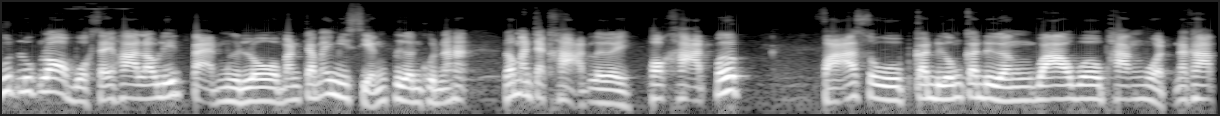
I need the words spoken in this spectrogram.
ชุดลูกล่อบวกสายพานเราลิ้น80,000 โล มันจะไม่มีเสียงเตือนคุณนะฮะ แล้วมันจะขาดเลย พอขาดปุ๊บ ฝาสูบกระเดืองกระเดือง วาล์วเวลพังหมดนะครับ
